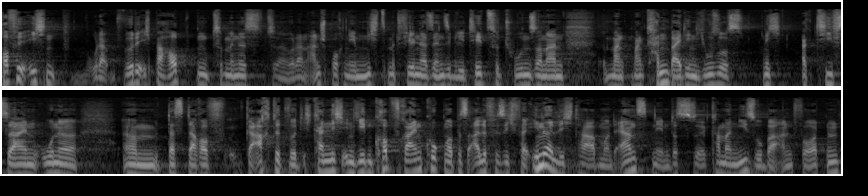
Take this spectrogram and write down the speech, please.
hoffe ich oder würde ich behaupten zumindest äh, oder in Anspruch nehmen, nichts mit fehlender Sensibilität zu tun, sondern man, man kann bei den Jusos nicht aktiv sein, ohne ähm, dass darauf geachtet wird. Ich kann nicht in jeden Kopf reingucken, ob es alle für sich verinnerlicht haben und ernst nehmen. Das äh, kann man nie so beantworten.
